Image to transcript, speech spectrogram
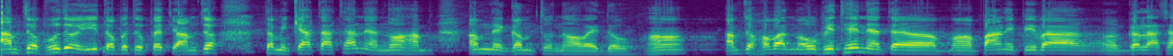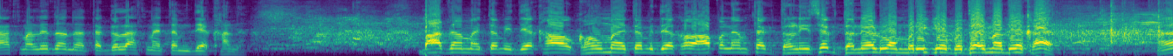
આમ જો ભૂધો એ તો બધું પેત્યું. આમ જો તમે કહેતા હતા ને, ન અમને ગમતું ન હોય દઉં. હા? આમ જો હવામાં ઊભી થઈ ને તો પાણી પીવા ગ્લાસ હાથમાં લીધો ને, તો ગ્લાસમાં તમે દેખાને. બાદામાં તમે દેખાઓ ઘઉંમાં તમે દેખાવ. આપણને એમ થાય ધણી છે કે ધનેડવા મરી ગયો બધામાં દેખાય. હે?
